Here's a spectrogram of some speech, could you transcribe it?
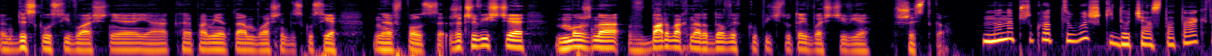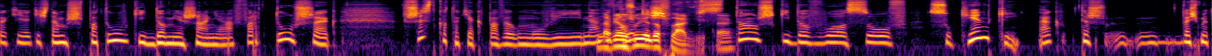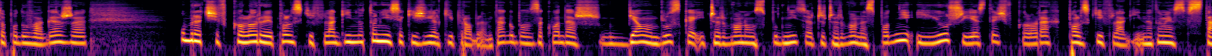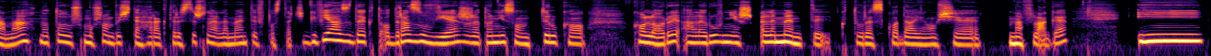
e, dyskusji właśnie, jak pamiętam właśnie dyskusje e, w Polsce. Rzeczywiście można w barwach narodowych kupić tutaj właściwie wszystko. No na przykład łyżki do ciasta, tak? Takie jakieś tam szpatułki do mieszania, fartuszek. Wszystko tak jak Paweł mówi. Nawet Nawiązuje do flagi. Tak? Wstążki do włosów, sukienki, tak? Też weźmy to pod uwagę, że ubrać się w kolory polskiej flagi, no to nie jest jakiś wielki problem, tak? Bo zakładasz białą bluzkę i czerwoną spódnicę czy czerwone spodnie i już jesteś w kolorach polskiej flagi. Natomiast w Stanach, no to już muszą być te charakterystyczne elementy w postaci gwiazdek. To od razu wiesz, że to nie są tylko kolory, ale również elementy, które składają się na flagę. I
